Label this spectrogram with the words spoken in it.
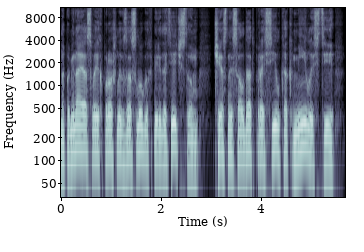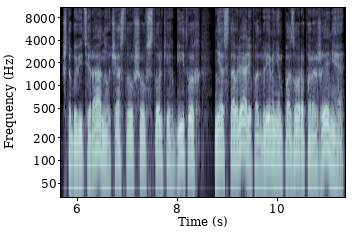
Напоминая о своих прошлых заслугах перед Отечеством, честный солдат просил как милости, чтобы ветерана, участвовавшего в стольких битвах, не оставляли под бременем позора поражения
